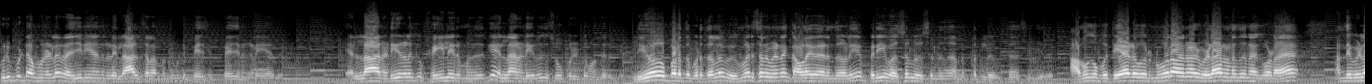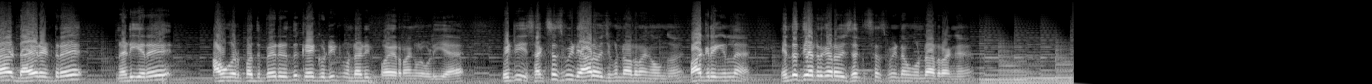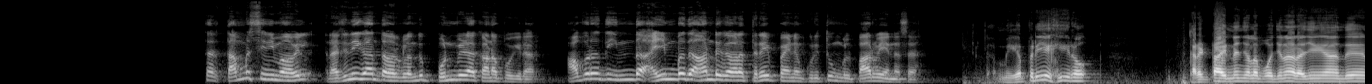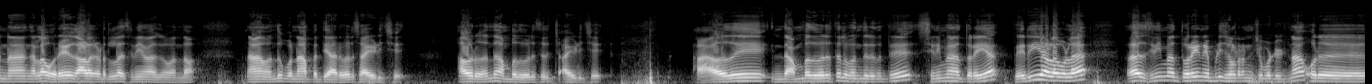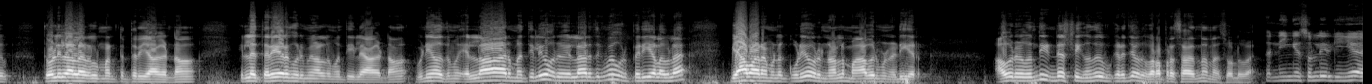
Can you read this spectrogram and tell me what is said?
குறிப்பிட்ட முறையில் ரஜினிகாந்தனுடைய லால் சலம் வந்து பேசி பேசின கிடையாது. எல்லா நடிகர்களுக்கும் ஃபெயிலியர் வந்திருக்கு எல்லா நடிகர்களுக்கும் சூப்பர் ஹிட்டும் வந்திருக்கு. லியோ படத்தை பொறுத்தளவு விமர்சனம் வேணா கவலையாக இருந்தவளையும் பெரிய வசூல் வசூல் அந்த படத்தில் இருக்க தான் செஞ்சது. அவங்க இப்போ தேட ஒரு நூறாவது நாள் விழா நடந்ததுன்னா கூட அந்த விழா டைரக்டரு நடிகர் அவங்க ஒரு பத்து பேர் இருந்து கேக் கூட்டிகிட்டு கொண்டாடிட்டு போயிடுறாங்களே ஒழிய வெற்றி சக்ஸஸ் மீட் யாரை வச்சு கொண்டாடுறாங்க அவங்க? பார்க்குறீங்களா எந்த தியேட்டருக்கார வச்சு சக்ஸஸ் மீட் அவங்க கொண்டாடுறாங்க? சார் தமிழ் சினிமாவில் ரஜினிகாந்த் அவர்கள் வந்து பொன்விழா காணப்போகிறார் அவரது இந்த ஐம்பது ஆண்டு கால திரைப்பயணம் குறித்து உங்கள் பார்வை என்ன சார்? மிகப்பெரிய ஹீரோ. கரெக்டாக இன்னும் சொல்ல போச்சுன்னா ரஜினிகாந்த் நாங்கள்லாம் ஒரே காலகட்டத்தில் சினிமாவுக்கு வந்தோம். நான் வந்து இப்போ நாற்பத்தி ஆறு வருஷம் ஆயிடுச்சு. அவர் வந்து ஐம்பது வருஷம் ஆயிடுச்சு. அதாவது இந்த ஐம்பது வருஷத்தில் வந்துருந்துட்டு சினிமா துறையை பெரிய அளவில் அதாவது சினிமா துறைன்னு எப்படி சொல்கிறேன்னு சொல்லிட்டுனா ஒரு தொழிலாளர்கள் மட்டத்துறை ஆகட்டும் இல்லை திரையரங்கு உரிமையாளர் மத்தியில் ஆகட்டும் விநியோகத்து எல்லார் மத்தியிலையும் ஒரு எல்லாத்துக்குமே ஒரு பெரிய அளவில் வியாபாரம் பண்ணக்கூடிய ஒரு நல்ல மாபெரும் நடிகர். அவர் வந்து இண்டஸ்ட்ரிக்கு வந்து கிடைச்ச ஒரு வரப்பிரசாதம் தான் நான் சொல்லுவேன். நீங்கள் சொல்லியிருக்கீங்க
